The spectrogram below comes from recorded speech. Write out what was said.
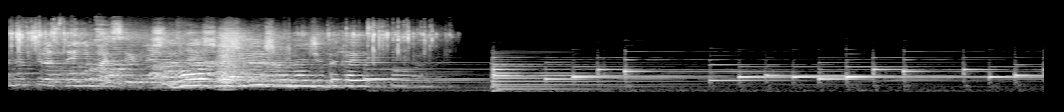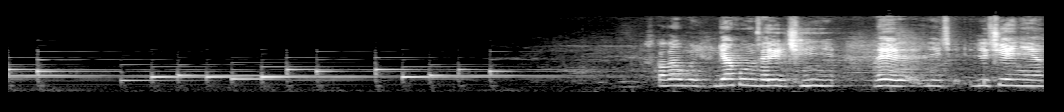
Она вчера с реанимации вышла. Вот, я же Сказав би, дякую за лічення. За ліч- лічення.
